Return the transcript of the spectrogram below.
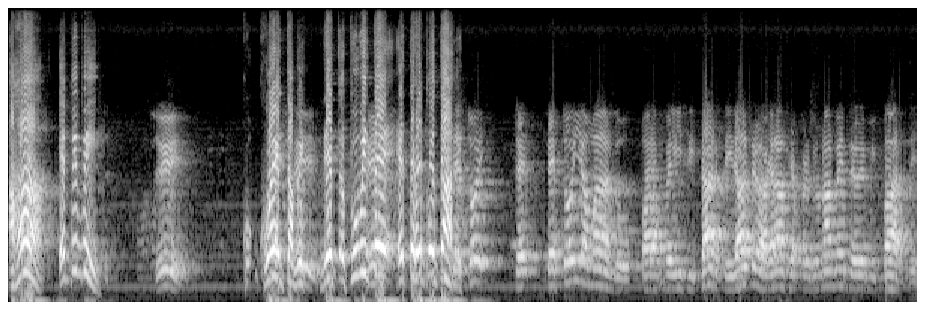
Ajá, ¿es Pipí? Sí. cuéntame, ¿tú viste este reportaje? Te estoy, te, estoy llamando para felicitarte y darte las gracias personalmente de mi parte.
